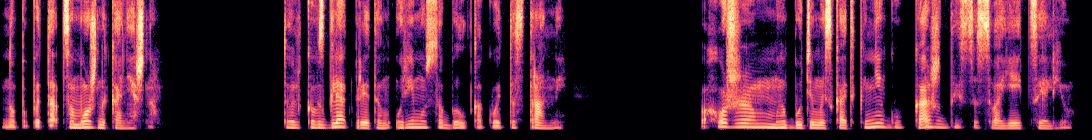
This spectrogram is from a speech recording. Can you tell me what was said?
Но попытаться можно, конечно. Только взгляд при этом у Римуса был какой-то странный. Похоже, мы будем искать книгу каждый со своей целью.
